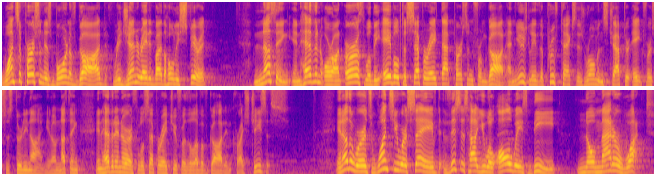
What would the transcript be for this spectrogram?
once a person is born of God, regenerated by the Holy Spirit, nothing in heaven or on earth will be able to separate that person from God. And usually the proof text is Romans chapter 8 verses 39. You know, nothing in heaven and earth will separate you for the love of God in Christ Jesus. In other words, once you are saved, this is how you will always be no matter what.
